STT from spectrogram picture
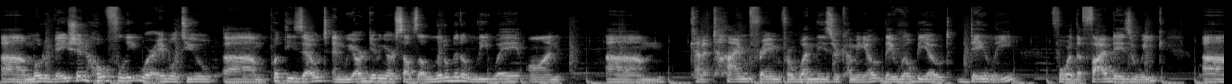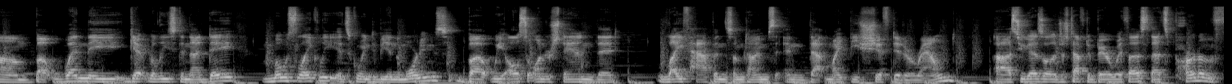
uh, motivation. Hopefully, we're able to um, put these out, and we are giving ourselves a little bit of leeway on um, kind of time frame for when these are coming out. They will be out daily for the five days a week. Um, but when they get released in that day, most likely it's going to be in the mornings. But we also understand that life happens sometimes and that might be shifted around. Uh, so you guys will just have to bear with us. That's part of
